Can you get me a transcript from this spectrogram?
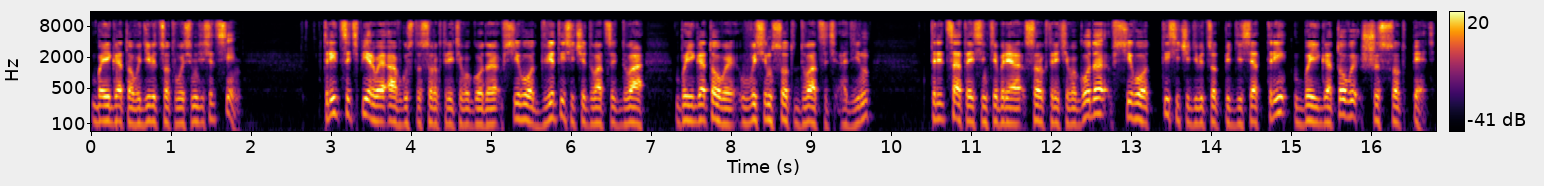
боеготовы 987. 31 августа 43 года. Всего 2022, боеготовы 821. 30 сентября 43 года. Всего 1953, боеготовы 605.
